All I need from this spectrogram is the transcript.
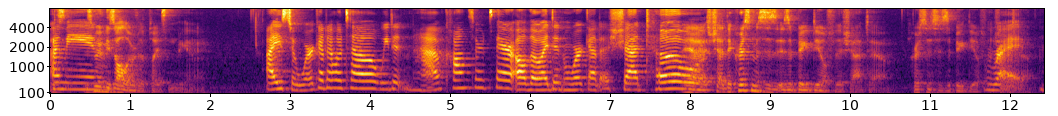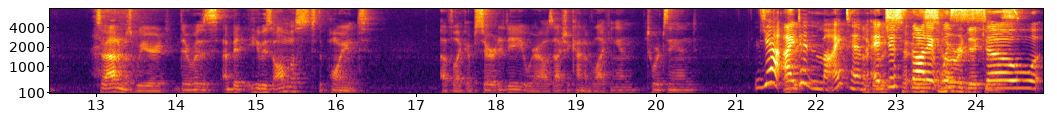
I It's- mean- this movie's all over the place in the beginning. I used to work at a hotel. We didn't have concerts there, although I didn't work at a chateau. Yeah, the Christmas is, is a big deal for the chateau. Christmas is a big deal for the Right. chateau. So Adam was weird. There was a bit. He was almost to the point of like absurdity, where I was actually kind of liking him towards the end. Yeah, I it- didn't mind him. like, I just so- it thought was it so was ridiculous. so.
